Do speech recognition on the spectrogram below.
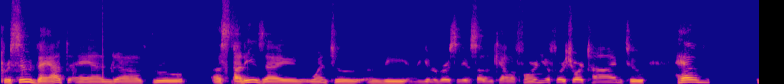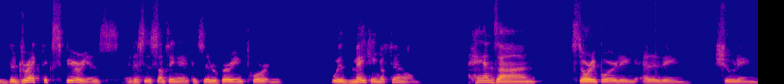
pursued that, and uh, through Uh, studies, I went to uh, the University of Southern California for a short time to have the direct experience, and this is something I consider very important, with making a film. Hands on storyboarding, editing, shooting,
